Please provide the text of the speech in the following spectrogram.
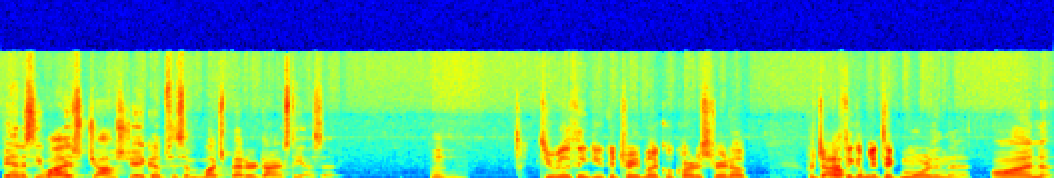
fantasy wise, Josh Jacobs is a much better dynasty asset. Mm-hmm. Do you really think you could trade Michael Carter straight up? For, well, I think it might take more than that. On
